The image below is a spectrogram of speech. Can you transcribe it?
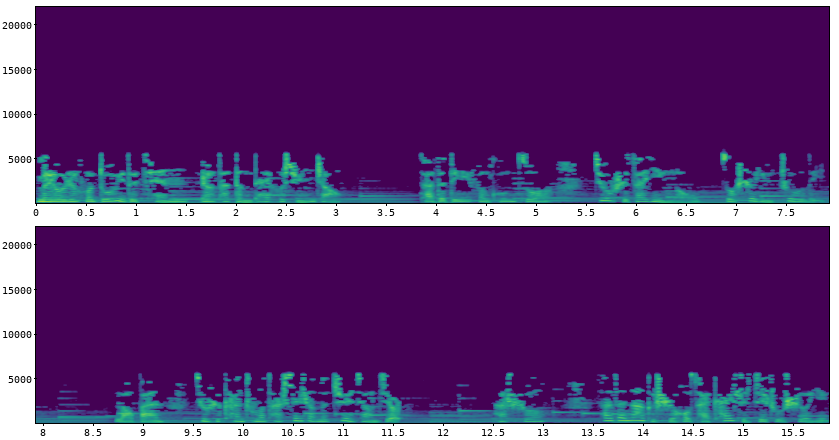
没有任何多余的钱让他等待和寻找。他的第一份工作就是在影楼做摄影助理，老板就是看中了他身上的倔强劲儿。他说他在那个时候才开始接触摄影。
